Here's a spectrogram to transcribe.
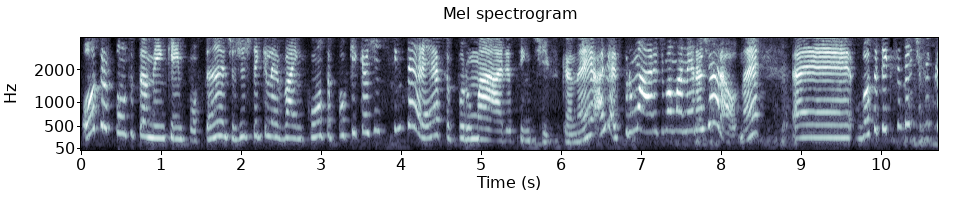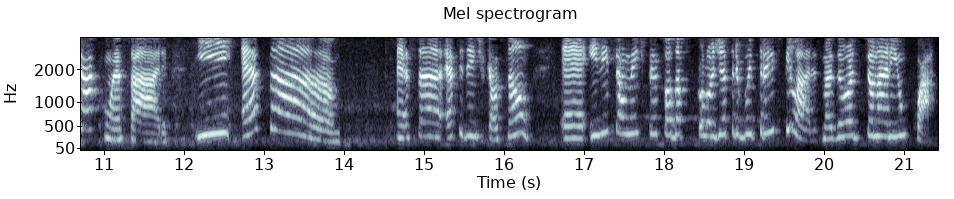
Outro ponto também que é importante, a gente tem que levar em conta por que a gente se interessa por uma área científica, né? Aliás, por uma área de uma maneira geral, né? É, você tem que se identificar com essa área. E essa, essa, essa identificação, é, inicialmente o pessoal da psicologia atribui três pilares, mas eu adicionaria um quarto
